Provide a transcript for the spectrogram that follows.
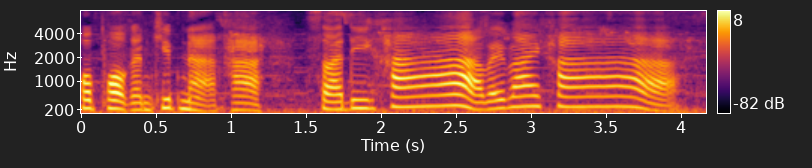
พบพอกันคลิปหน้าค่ะ สวัสดีค่ะบ๊ายบายค่ะ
